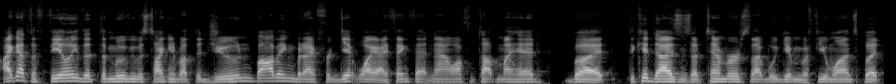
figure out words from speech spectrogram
I got the feeling that the movie was talking about the June bombing, but I forget why I think that now off the top of my head. But the kid dies in September, so that would give him a few months. But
